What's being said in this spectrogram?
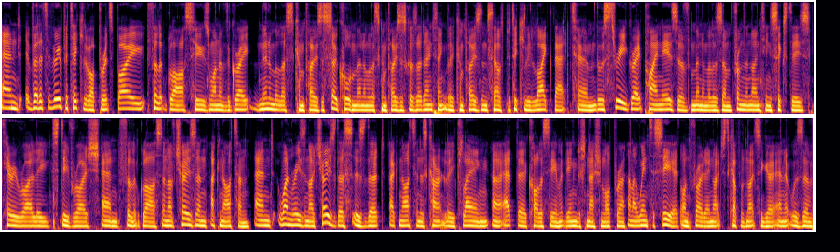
And but it's a very particular opera. It's by Philip Glass, who's one of the great minimalist composers, so-called minimalist composers, because I don't think they compose themselves particularly like that term. There was three great pioneers of minimalism from the 1960s: Terry Riley, Steve Reich, and Philip Glass. And I've chosen Akhenaten. And one reason I chose this is that Akhenaten is currently playing uh, at the Coliseum at the English National Opera, and I went to see it on Friday night, just a couple of nights ago, and it was a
